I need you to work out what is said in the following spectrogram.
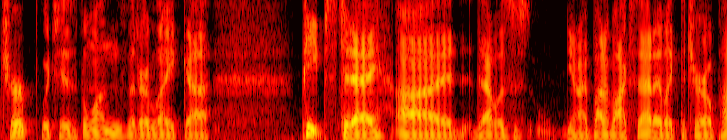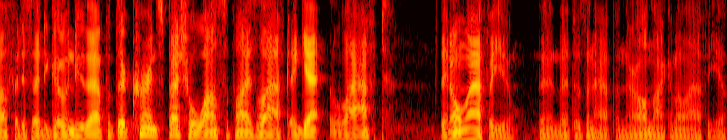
chirp, which is the ones that are like. Uh, Peeps today. Uh, that was, you know, I bought a box of that. I like the churro puff. I decided to go and do that. But their current special, while supplies laughed again, laughed. They don't laugh at you. That doesn't happen. They're all not going to laugh at you.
